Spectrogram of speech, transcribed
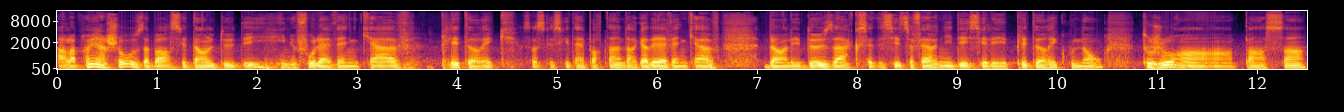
Alors, la première chose, d'abord, c'est dans le 2D, il nous faut la veine cave pléthorique. Ça, c'est ce qui est important, de regarder la veine cave dans les deux axes et d'essayer de se faire une idée si elle est pléthorique ou non, toujours en, pensant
